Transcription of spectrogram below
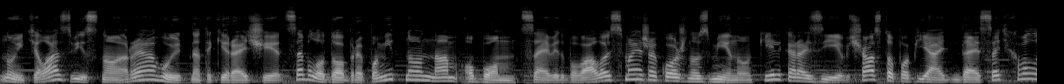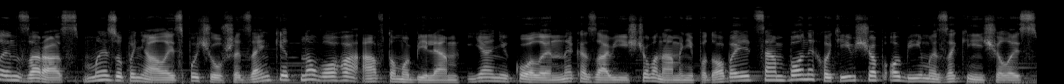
Ну і тіла, звісно, реагують на такі речі. Це було добре помітно нам обом. Це відбувалось майже кожну зміну, кілька разів, часто по 5-10 хвилин за раз. Ми зупинялись, почувши дзенькіт нового автомобіля. Я ніколи не казав їй, що вона мені подобається, бо не хотів, щоб обійми закінчились.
